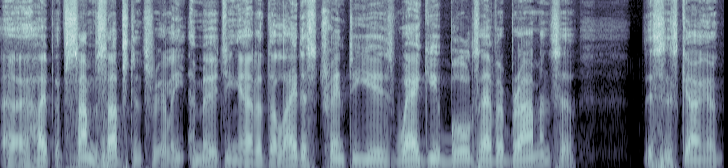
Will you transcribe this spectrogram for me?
Uh, hope of some substance, really, emerging out of the latest trend to use Wagyu bulls over Brahmans. So this is going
